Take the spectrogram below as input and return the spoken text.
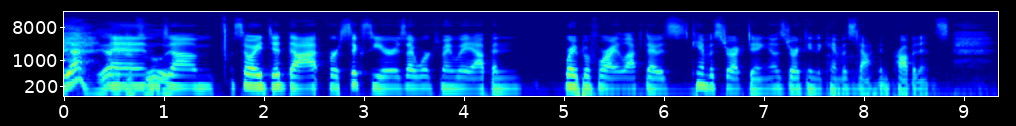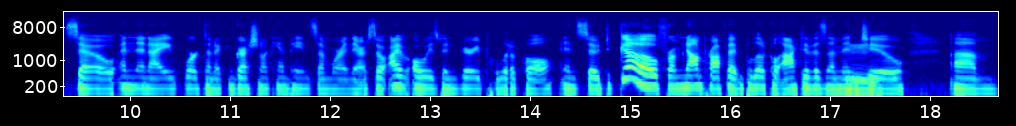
yeah, yeah, and absolutely. um, so I did that for six years. I worked my way up, and right before I left, I was canvas directing. I was directing the canvas staff in Providence. So, and then I worked on a congressional campaign somewhere in there. So I've always been very political, and so to go from nonprofit and political activism Mm. into um,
